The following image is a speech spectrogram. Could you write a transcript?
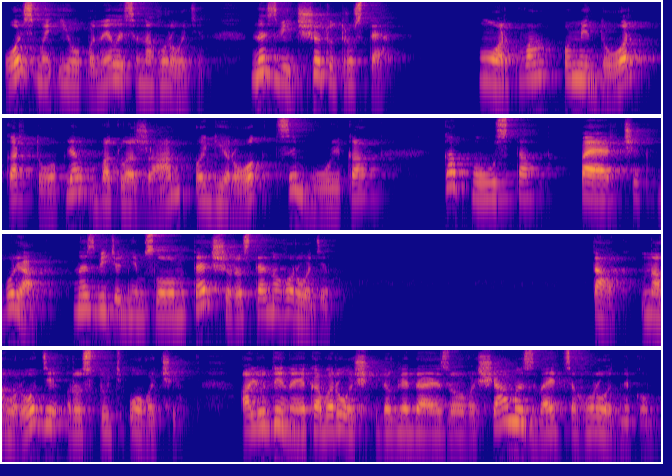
Ось ми і опинилися на городі. Назвіть, що тут росте? Морква, помідор, картопля, баклажан, огірок, цибулька, капуста, перчик, буряк. Назвіть одним словом те, що росте на городі. Так, на городі ростуть овочі. А людина, яка вирощує доглядає за овощами, зветься городником.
